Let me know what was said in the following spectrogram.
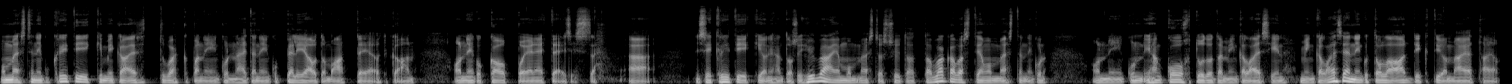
mun mielestä se niin kuin kritiikki, mikä on esitetty vaikkapa niin kuin näitä niin kuin peliautomaatteja, jotka on, on niin kuin kauppojen eteisissä, ää, niin se kritiikki on ihan tosi hyvä ja mun mielestä olisi syytä ottaa vakavasti ja mun mielestä niin kuin on niin kuin ihan kohtuutonta, minkälaisiin, minkälaiseen niin kuin addiktioon me ajetaan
